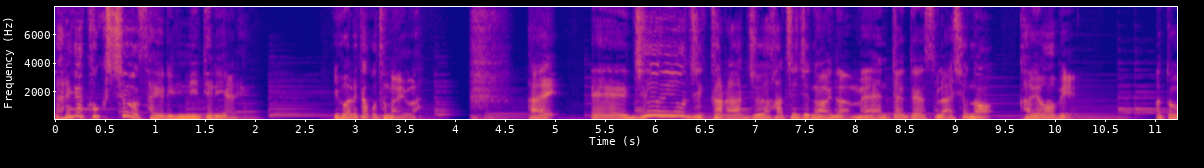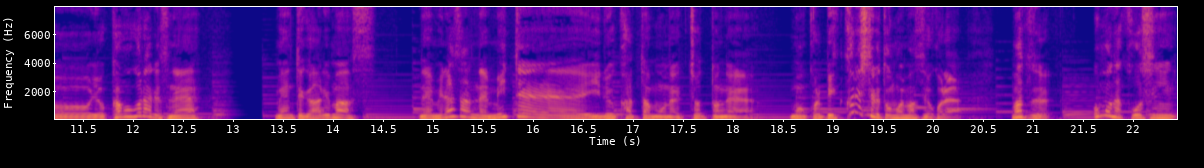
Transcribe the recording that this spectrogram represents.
誰が国生さゆりに似てるやねん。言われたことないわ。はい。えー、14時から18時の間、メンテです。来週の火曜日。あと、4日後ぐらいですね。メンテがあります。ね、皆さんね、見ている方もね、ちょっとね、もうこれびっくりしてると思いますよ、これ。まず、主な更新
